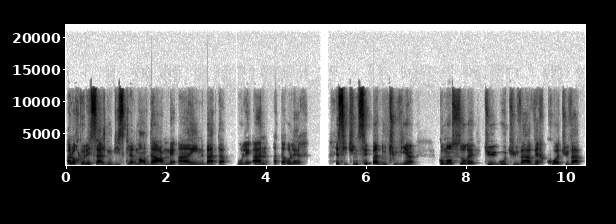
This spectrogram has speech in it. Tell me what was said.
Alors que les sages nous disent clairement Dar bata ou les an ataholer. Si tu ne sais pas d'où tu viens, comment saurais-tu où tu vas, vers quoi tu vas?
